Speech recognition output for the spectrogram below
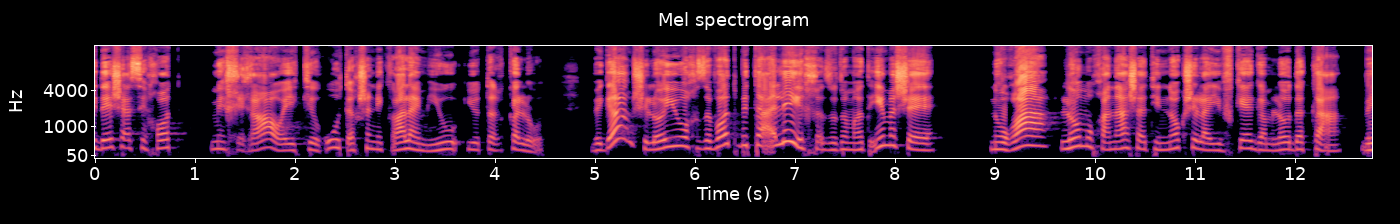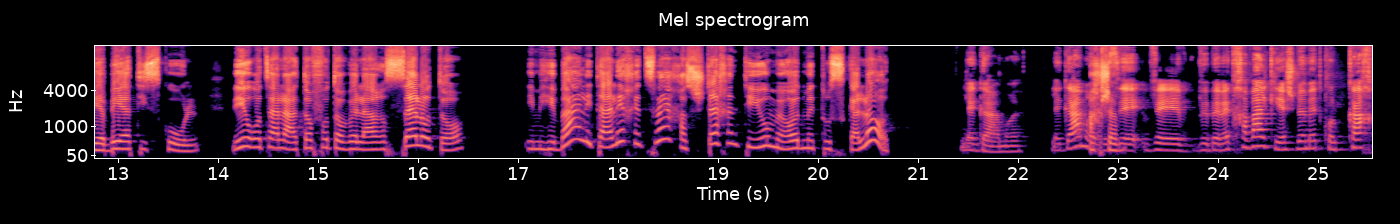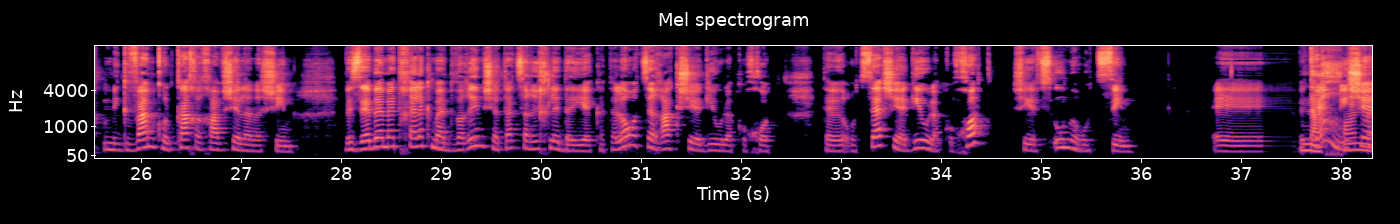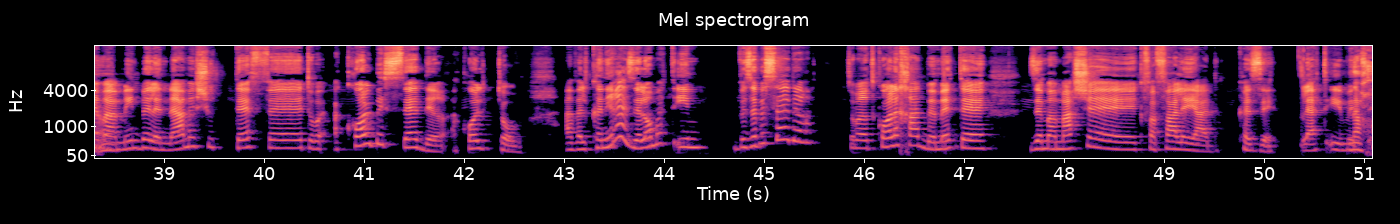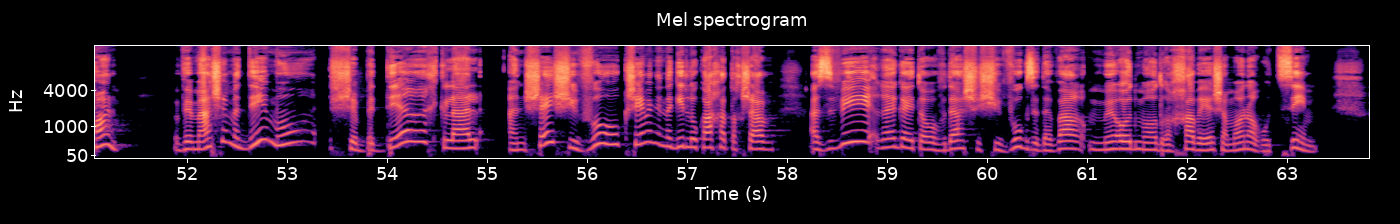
כדי שהשיחות מכירה או היכרות, איך שנקרא להם, יהיו יותר קלות. וגם שלא יהיו אכזבות בתהליך. זאת אומרת, אימא שנורא לא מוכנה שהתינוק שלה יבכה גם לא דקה ויביע תסכול, והיא רוצה לעטוף אותו ולערסל אותו, אם היא באה לתהליך אצלך, אז שתיכן תהיו מאוד מתוסכלות. לגמרי, לגמרי, עכשיו... וזה, ו, ובאמת חבל, כי יש באמת כל כך, מגוון כל כך רחב של אנשים. וזה באמת חלק מהדברים שאתה צריך לדייק. אתה לא רוצה רק שיגיעו לקוחות, אתה רוצה שיגיעו לקוחות שיצאו מרוצים. אה, נכון. כן, מי שמאמין בלינה משותפת, הכל בסדר, הכל טוב, אבל כנראה זה לא מתאים, וזה בסדר. זאת אומרת, כל אחד באמת, אה, זה ממש אה, כפפה ליד, כזה. להתאים את נכון. זה. נכון. ומה שמדהים הוא שבדרך כלל אנשי שיווק, שאם אני נגיד לוקחת עכשיו, עזבי רגע את העובדה ששיווק זה דבר מאוד מאוד רחב ויש המון ערוצים,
